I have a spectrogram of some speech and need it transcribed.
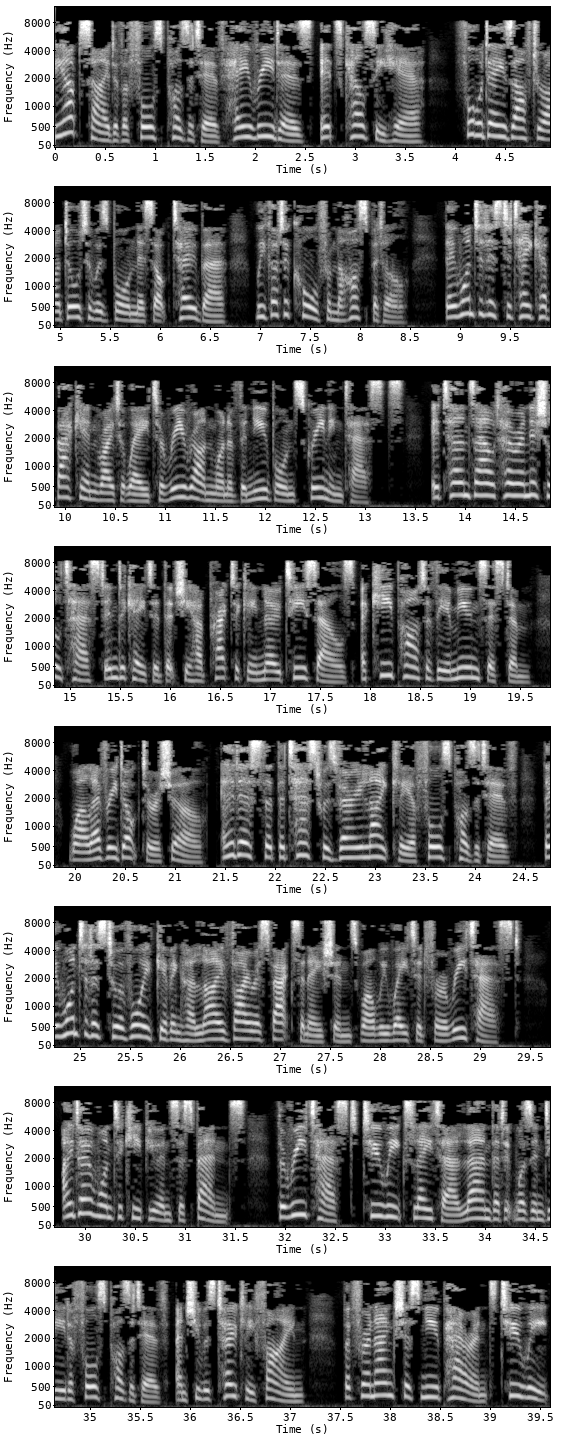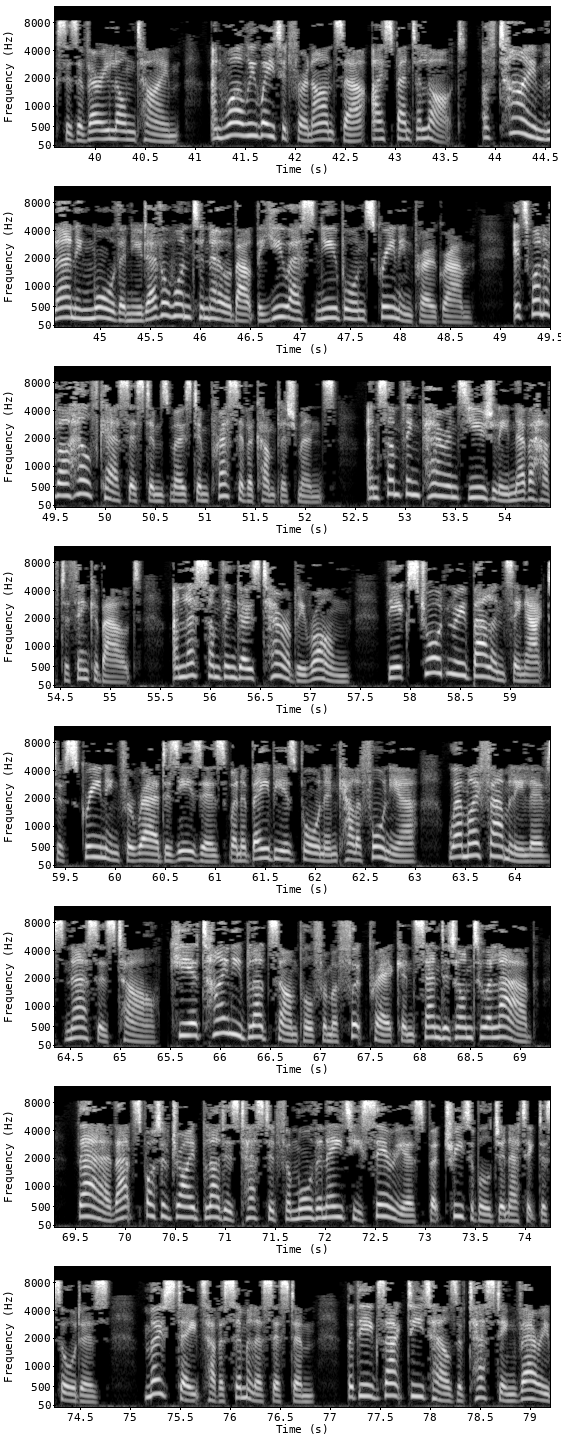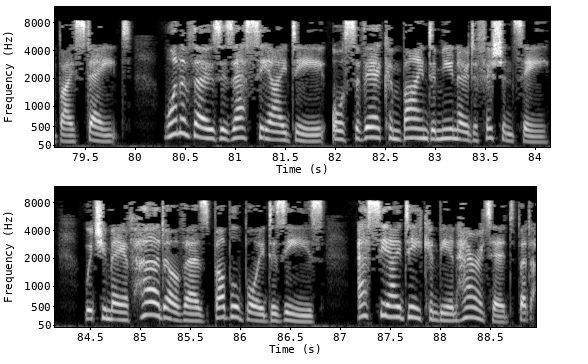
The upside of a false positive. Hey readers, it's Kelsey here. Four days after our daughter was born this October, we got a call from the hospital. They wanted us to take her back in right away to rerun one of the newborn screening tests. It turns out her initial test indicated that she had practically no T cells, a key part of the immune system, while every doctor assured us that the test was very likely a false positive. They wanted us to avoid giving her live virus vaccinations while we waited for a retest. I don't want to keep you in suspense. The retest, two weeks later, learned that it was indeed a false positive, and she was totally fine. But for an anxious new parent, two weeks is a very long time, and while we waited for an answer, I spent a lot of time learning more than you'd ever want to know about the US newborn screening program. It's one of our healthcare system's most impressive accomplishments, and something parents usually never have to think about, unless something goes terribly wrong. The extraordinary balancing act of screening for rare diseases when a baby is born in California, where my family lives, nurses key a tiny blood sample from a foot prick and send it on to a lab. There, that spot of dried blood is tested for more than 80 serious but treatable genetic disorders. Most states have a similar system, but the exact details of testing vary by state. One of those is SCID, or severe combined immunodeficiency, which you may have heard of as bubble boy disease. SCID can be inherited, but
